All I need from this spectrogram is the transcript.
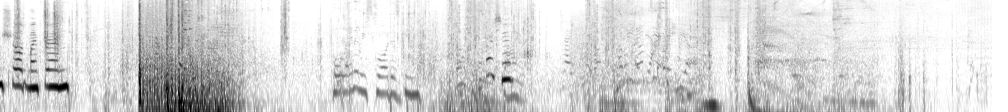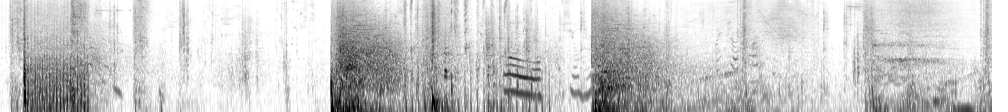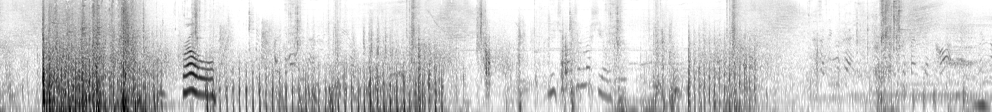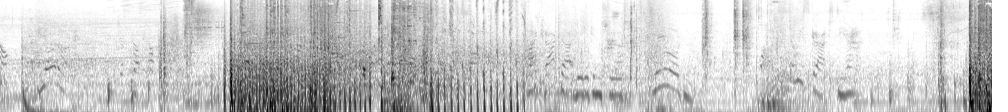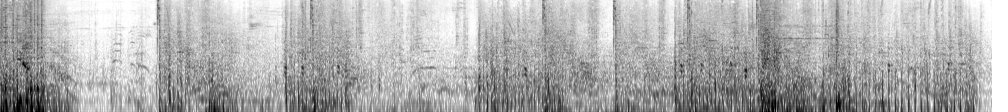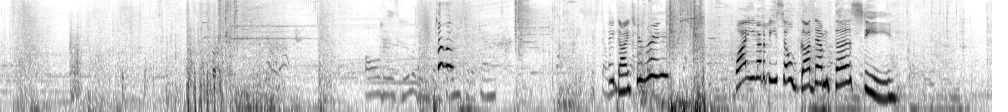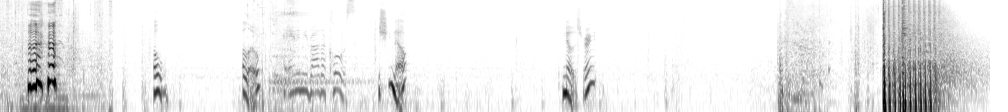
One shot, my friend. Whole enemy squad has been. I see. Fire. A wee update right here. Shooting. Whoa. Bro. They wee to ring. Why you gotta be so goddamn thirsty? oh. Hello. The enemy rather close. Does she know? She knows, right?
